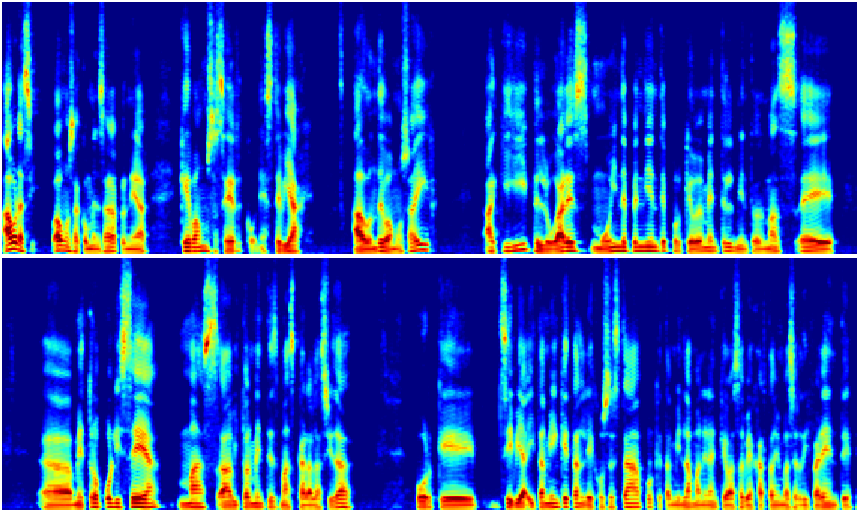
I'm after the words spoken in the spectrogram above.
Ahora sí, vamos a comenzar a planear qué vamos a hacer con este viaje, a dónde vamos a ir. Aquí el lugar es muy independiente porque obviamente mientras más eh, ah, metrópoli sea, más habitualmente es más cara la ciudad porque si via y también qué tan lejos está, porque también la manera en que vas a viajar también va a ser diferente.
